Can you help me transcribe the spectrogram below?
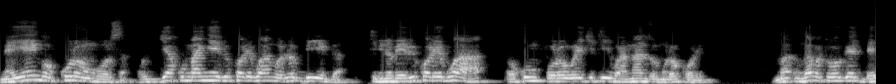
naye ng'okukulongoosa ojja kumanya ebikolebwa ng'olina obbiyiga ti bino bye bikolebwa okunfuula ow'ekitiibwa nga nze omulokole nga bwe twogedde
